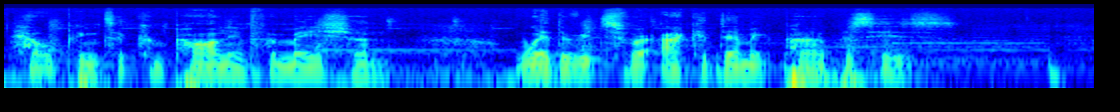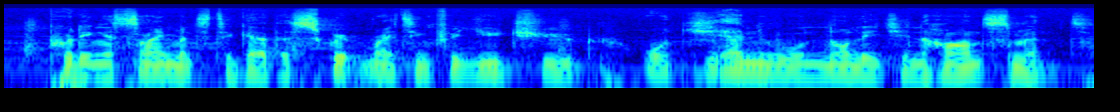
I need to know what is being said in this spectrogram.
helping to compile information, whether it's for academic purposes, putting assignments together, script writing for YouTube, or general knowledge enhancement.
